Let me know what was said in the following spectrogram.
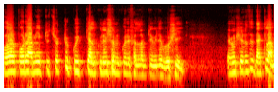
পড়ার পরে আমি একটু ছোট্ট কুইক ক্যালকুলেশন করে ফেললাম টেবিলে বসেই। এবং সেটাতে দেখলাম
